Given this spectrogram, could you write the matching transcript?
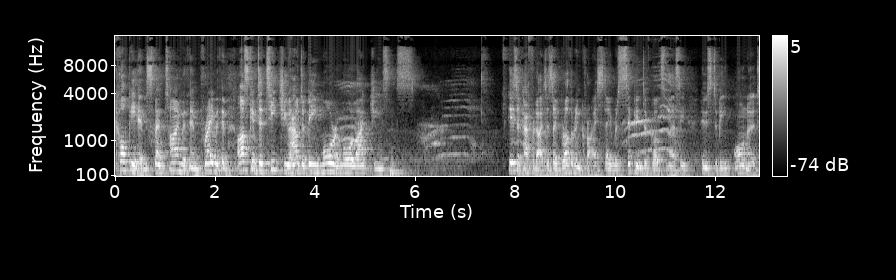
Copy him, spend time with him, pray with him, ask him to teach you how to be more and more like Jesus. Here's Epaphroditus, a brother in Christ, a recipient of God's mercy, who's to be honoured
